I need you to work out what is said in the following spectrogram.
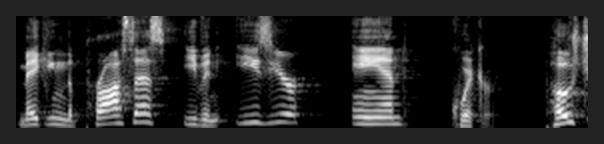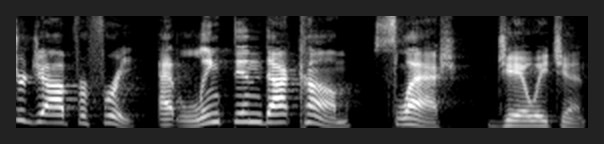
making the process even easier and quicker. Post your job for free at linkedin.com slash J-O-H-N.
